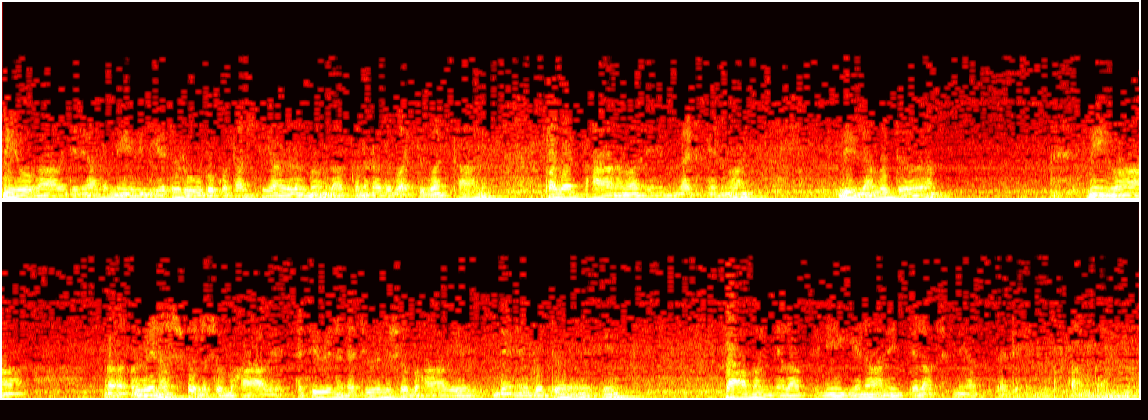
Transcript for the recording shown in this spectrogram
මේ යෝගාවචරයට මේ විදිහට රූප කොටස් සියල්ලම ලක්ෂණ රස වස්තුවස්ථාන පදත්තාන වශයෙන් වැටෙනවා. ඊළඟට මේවා වෙනස් වෙන ස්වභාවය ඇති වෙන නැති වෙන ස්වභාවය දැනගට ඒකේ සාමාන්‍ය ලක්ෂණය කියන අනිත්‍ය ලක්ෂණයක් වැටහෙන්න පටන් ගන්නවා.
